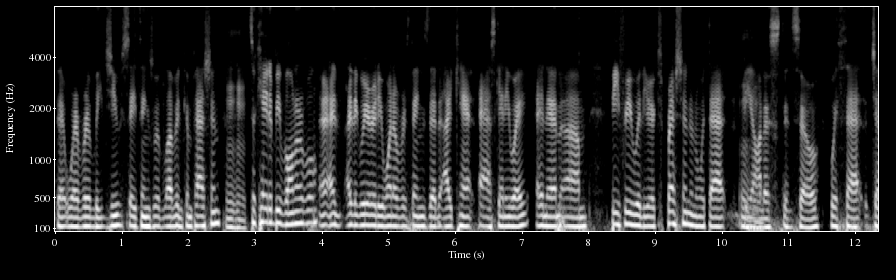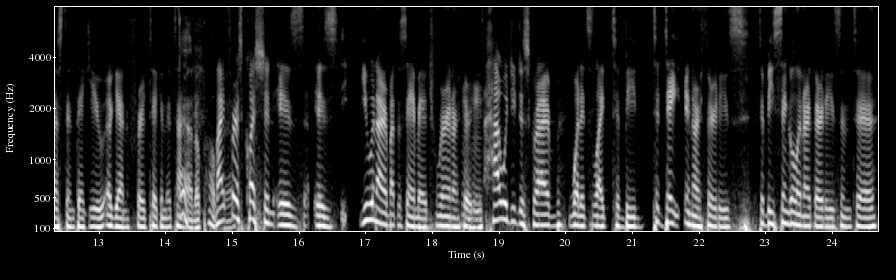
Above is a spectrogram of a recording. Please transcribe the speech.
that wherever it leads you, say things with love and compassion. Mm-hmm. It's okay to be vulnerable. I, I think we already went over things that I can't ask anyway, and then um, be free with your expression, and with that, be mm-hmm. honest. And so, with that, Justin, thank you again for taking the time. Yeah, no problem. My man. first question is is you and I are about the same age. We're in our 30s. How would you describe what it's like to be to date in our 30s, to be single in our 30s and to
